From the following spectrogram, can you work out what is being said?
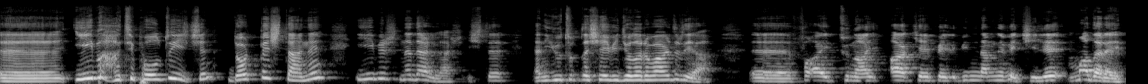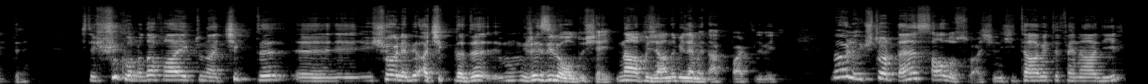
e, iyi bir hatip olduğu için 4-5 tane iyi bir ne derler işte yani YouTube'da şey videoları vardır ya e, Faik Tunay AKP'li bilmem ne vekili madara etti. İşte şu konuda Faik Tunay çıktı e, şöyle bir açıkladı rezil oldu şey ne yapacağını bilemedi AK Partili vekil. Böyle 3-4 tane saldosu var. Şimdi hitabeti fena değil.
